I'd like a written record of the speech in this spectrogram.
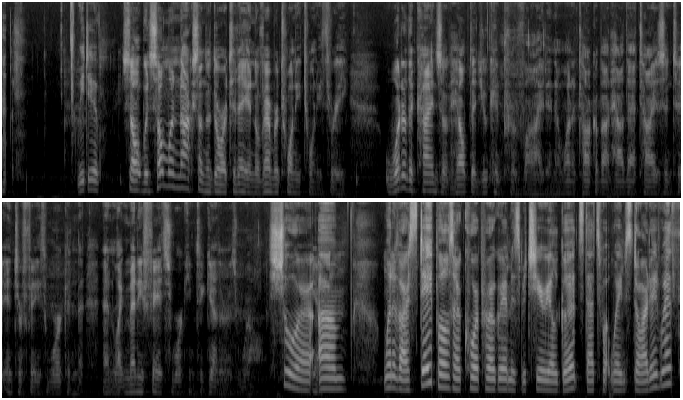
we do. So when someone knocks on the door today in November 2023, what are the kinds of help that you can provide? And I want to talk about how that ties into interfaith work and, and like many faiths working together as well. Sure. Yeah. Um, one of our staples, our core program is material goods. That's what WAIM started with.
